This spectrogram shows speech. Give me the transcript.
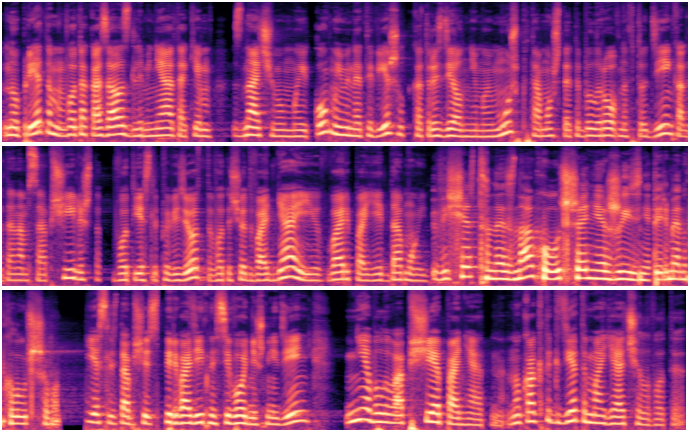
Но при этом вот оказалось для меня таким значимым маяком именно эта вешалка, которую сделал мне мой муж, потому что это было ровно в тот день, когда нам сообщили, что вот если повезет, вот еще два дня, и Варя поедет домой. Вещественный знак улучшения жизни, перемен к лучшему. Если там сейчас переводить на сегодняшний день, не было вообще понятно. Но как-то где-то маячило вот это.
